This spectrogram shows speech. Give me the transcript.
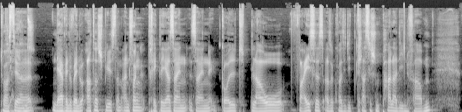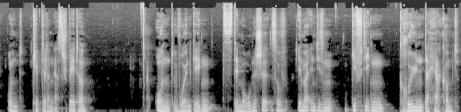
du hast ja, ja ja, wenn du, wenn du Arthas spielst am Anfang, trägt er ja sein, sein Gold, Blau, Weißes, also quasi die klassischen Paladin-Farben und kippte dann erst später. Und wohingegen das Dämonische so immer in diesem giftigen Grün daherkommt.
